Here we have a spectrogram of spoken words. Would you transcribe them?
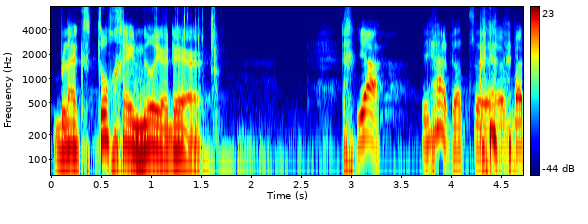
blijkt toch geen miljardair. Ja, ja, dat, maar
